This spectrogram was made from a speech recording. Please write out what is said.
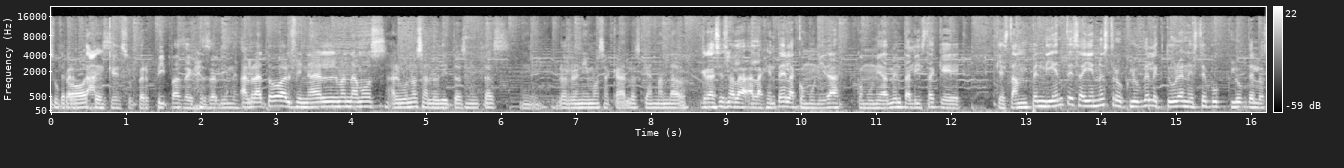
Super litrotes. tanques, super pipas de gasolina. Al rato, al final, mandamos algunos saluditos mientras eh, los reunimos acá, los que han mandado. Gracias a la, a la gente de la comunidad, comunidad mentalista que, que están pendientes ahí en nuestro club de lectura, en este book club de los,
